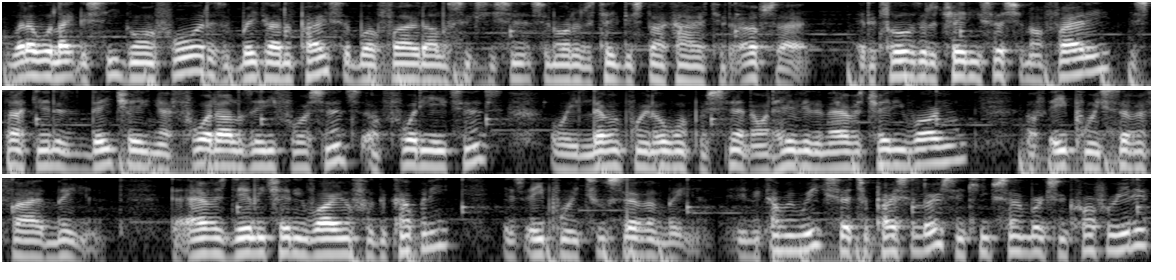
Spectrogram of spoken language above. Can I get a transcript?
What I would like to see going forward is a breakout in price above $5.60 in order to take the stock higher to the upside. At the close of the trading session on Friday, the stock ended the day trading at $4.84, up 48 cents, or 11.01% on heavier than average trading volume of 8.75 million. The average daily trading volume for the company is 8.27 million. In the coming weeks, set your price alerts and keep Sunworks Incorporated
